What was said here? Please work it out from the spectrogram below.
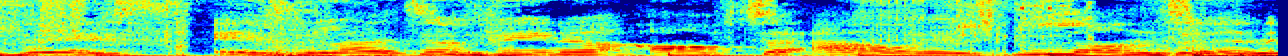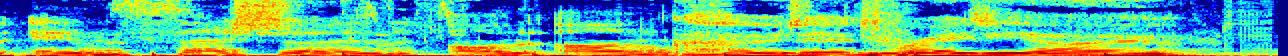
This is La Divina After Hours, London in session on Uncoded Radio.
